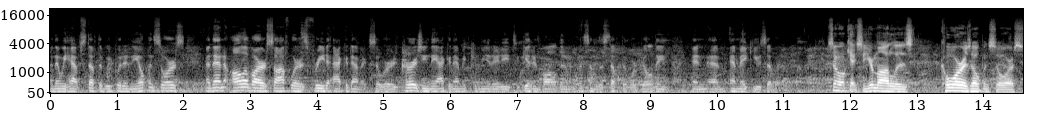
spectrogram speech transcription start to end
and then we have stuff that we put in the open source, and then all of our software is free to academics. So we're encouraging the academic community to get involved in some of the stuff that we're building and, and, and make use of it. So okay, so your model is core is open source.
